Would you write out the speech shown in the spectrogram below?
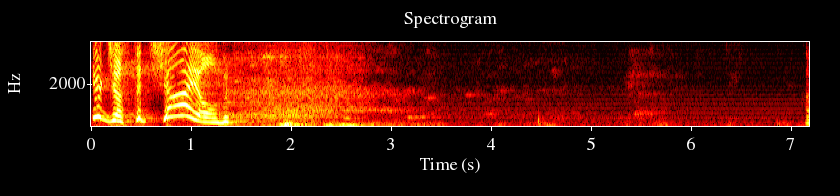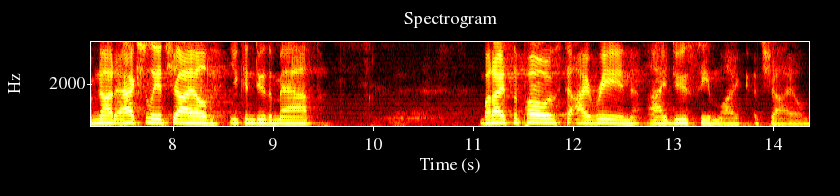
you're just a child. I'm not actually a child. You can do the math. But I suppose to Irene, I do seem like a child.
